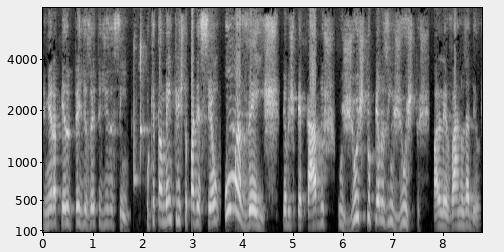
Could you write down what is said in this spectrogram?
1 Pedro 3:18 diz assim: porque também Cristo padeceu uma vez pelos pecados, o justo pelos injustos, para levar-nos a Deus.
